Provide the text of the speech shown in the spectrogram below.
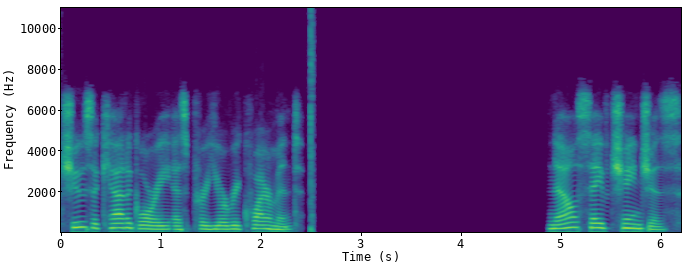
Choose a category as per your requirement. Now save changes.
